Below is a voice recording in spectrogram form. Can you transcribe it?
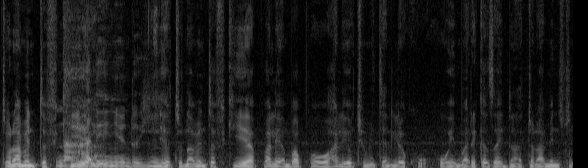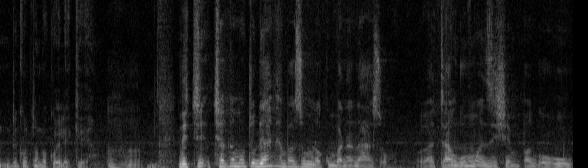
tunaamini na tutafikia hali yenyewe ndio hii. Tunaamini tutafikia pale ambapo hali ya uchumi itaendelea kuimarika zaidi na tunaamini ndiko tunakoelekea. mm -hmm. Ni ch changamoto gani ambazo mnakumbana nazo uh, tangu mwanzishe mpango huu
